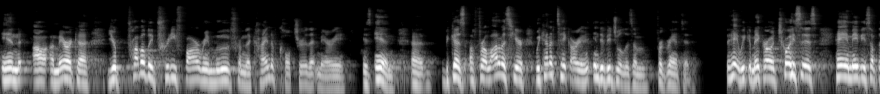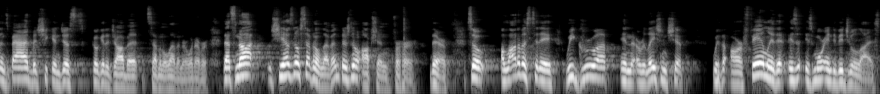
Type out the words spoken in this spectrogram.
in uh, America, you're probably pretty far removed from the kind of culture that Mary is in. Uh, because uh, for a lot of us here, we kind of take our individualism for granted. Hey, we can make our own choices. Hey, maybe something's bad, but she can just go get a job at 7 Eleven or whatever. That's not, she has no 7 Eleven. There's no option for her there. So a lot of us today, we grew up in a relationship with our family that is, is more individualized.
